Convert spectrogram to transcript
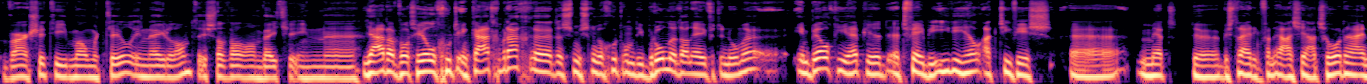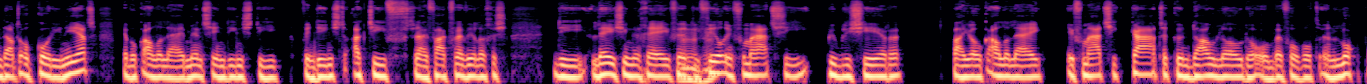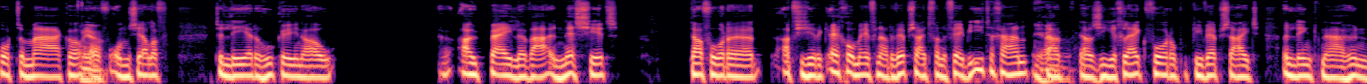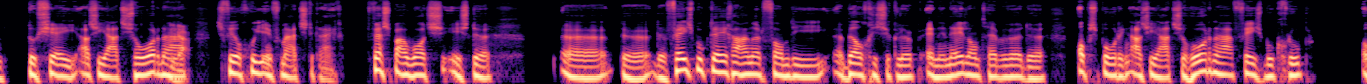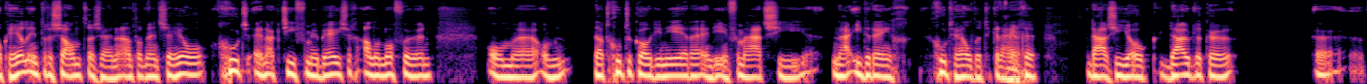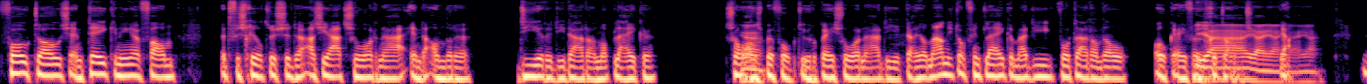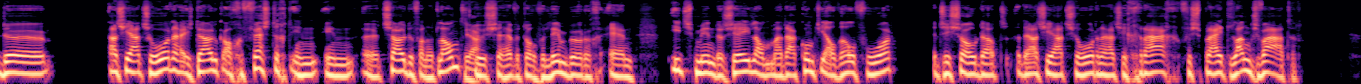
waar zit hij momenteel in Nederland? Is dat al een beetje in... Uh... Ja, dat wordt heel goed in kaart gebracht. Uh, dat is misschien wel goed om die bronnen dan even te noemen. In België heb je het VBI die heel actief is uh, met de bestrijding van de Aziatische hoorna en dat ook coördineert. Je hebt ook allerlei mensen in dienst die, of in dienst actief, zijn vaak vrijwilligers, die lezingen geven, mm -hmm. die veel informatie publiceren. Waar je ook allerlei informatiekaarten kunt downloaden om bijvoorbeeld een lokpot te maken ja. of om zelf te leren hoe kun je nou uitpeilen waar een nest zit. Daarvoor uh, adviseer ik echt om even naar de website van de VBI te gaan. Ja. Daar, daar, zie je gelijk voorop op die website een link naar hun dossier Aziatische hoornaar. Ja. Is veel goede informatie te krijgen. Vespa Watch is de, uh, de, de Facebook tegenhanger van die uh, Belgische club. En in Nederland hebben we de Opsporing Aziatische Hoornaar Facebookgroep. Ook heel interessant. Er zijn een aantal mensen heel goed en actief mee bezig. Alle lof voor hun. Om, uh, om dat goed te coördineren en die informatie naar iedereen goed helder te krijgen. Ja. Daar zie je ook duidelijke uh, foto's en tekeningen van het verschil tussen de Aziatische hoornaar en de andere dieren die daar dan op lijken. Zoals ja. bijvoorbeeld de Europese hoornaar, die ik daar helemaal niet op vind lijken, maar die wordt daar dan wel ook even ja, getoond. Ja, ja, ja. ja. De Aziatische hoornaar is duidelijk al gevestigd in, in uh, het zuiden van het land. Ja. Dus we hebben het over Limburg en iets minder Zeeland, maar daar komt hij al wel voor. Het is zo dat de Aziatische hoornaar zich graag verspreidt langs water.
